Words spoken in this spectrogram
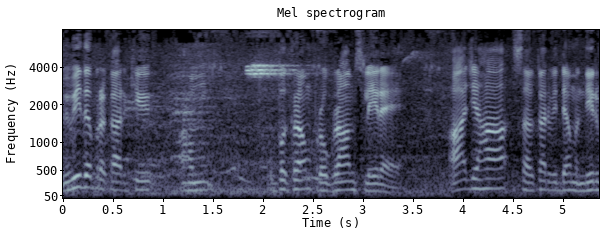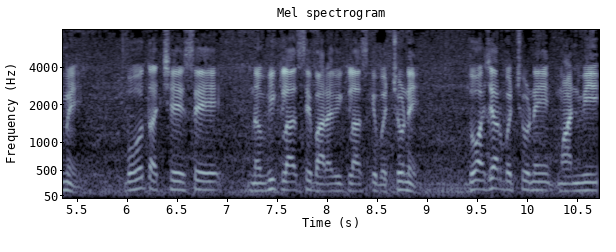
विविध प्रकार की हम उपक्रम प्रोग्राम्स ले रहे हैं। आज यहाँ सहकार विद्या मंदिर में बहुत अच्छे से नवीं क्लास से बारहवीं क्लास के बच्चों ने 2000 बच्चों ने मानवी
